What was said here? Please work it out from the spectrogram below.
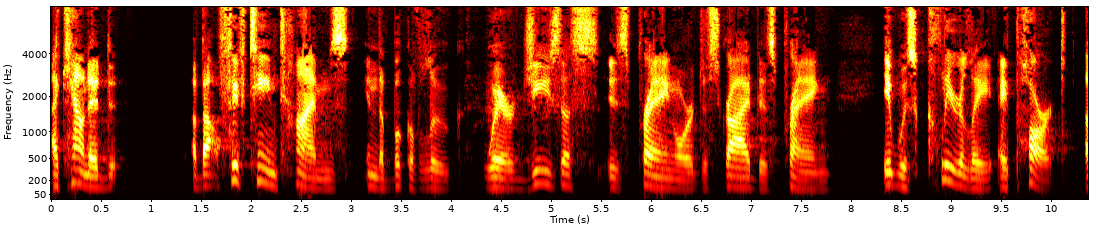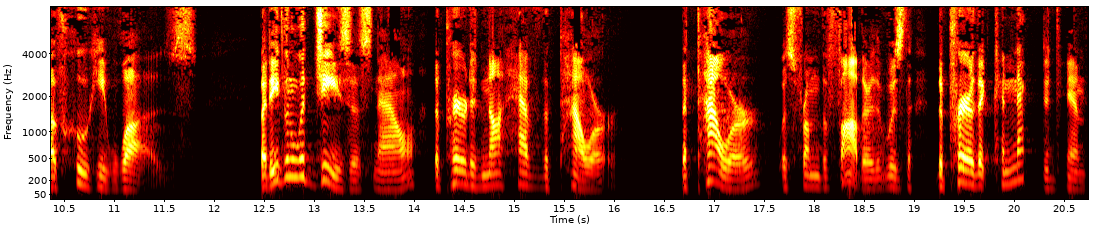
I counted about 15 times in the book of Luke where Jesus is praying or described as praying. It was clearly a part of who He was. But even with Jesus now, the prayer did not have the power the power was from the Father. It was the, the prayer that connected him.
